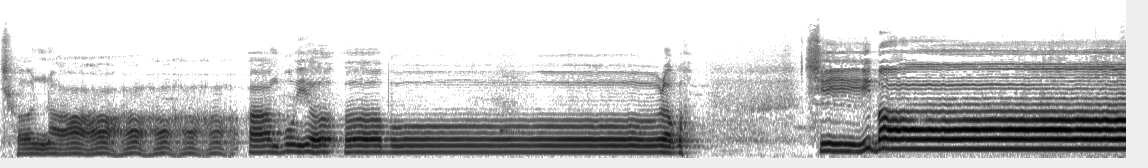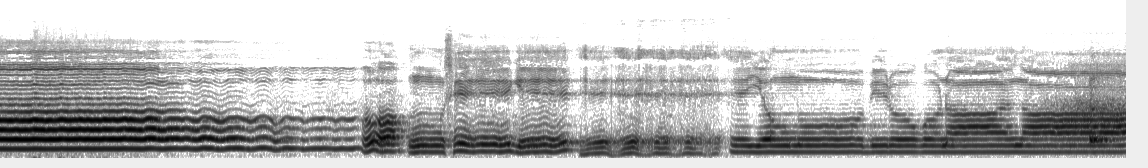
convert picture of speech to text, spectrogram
천하 무여부라고 시방 세계 영 무비로구나 나.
